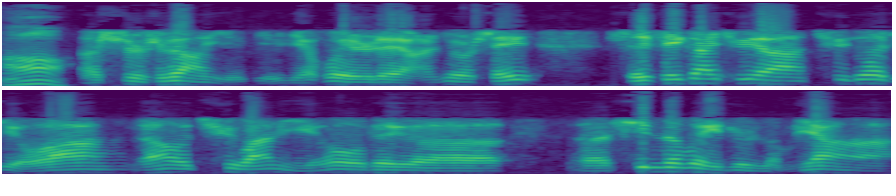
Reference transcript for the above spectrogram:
啊，呃，事实上也也也会是这样，就是谁谁谁该去啊，去多久啊？然后去完了以后，这个呃新的位置怎么样啊？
